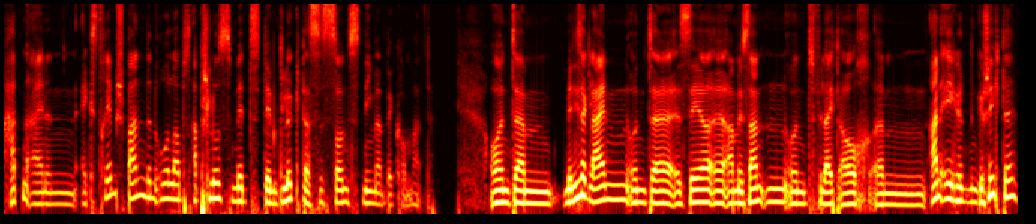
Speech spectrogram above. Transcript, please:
hatten einen extrem spannenden Urlaubsabschluss mit dem Glück, dass es sonst niemand bekommen hat. Und ähm, mit dieser kleinen und äh, sehr äh, amüsanten und vielleicht auch ähm, anekelnden Geschichte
